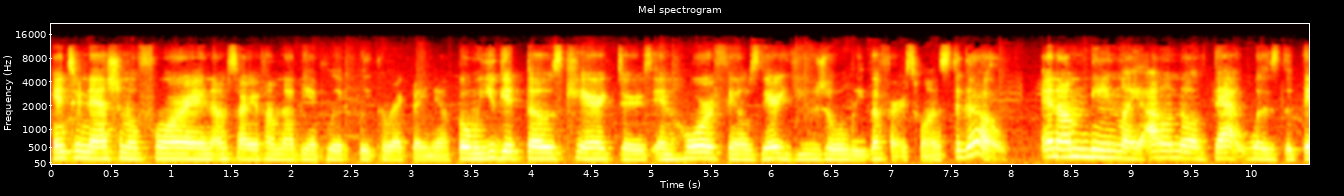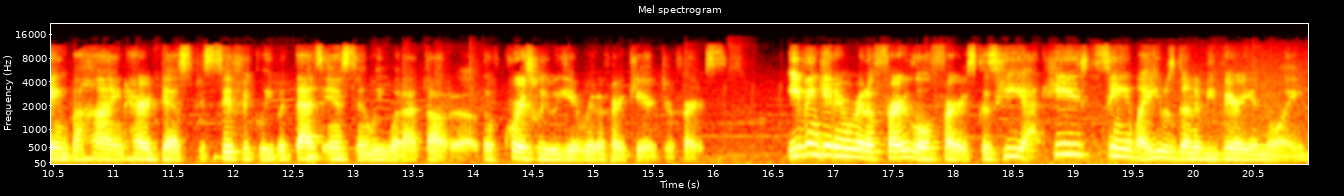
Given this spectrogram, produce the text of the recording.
international foreign i'm sorry if i'm not being politically correct right now but when you get those characters in horror films they're usually the first ones to go and I mean, like, I don't know if that was the thing behind her death specifically, but that's instantly what I thought of. Of course, we would get rid of her character first. Even getting rid of Fergal first, because he he seemed like he was going to be very annoying.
